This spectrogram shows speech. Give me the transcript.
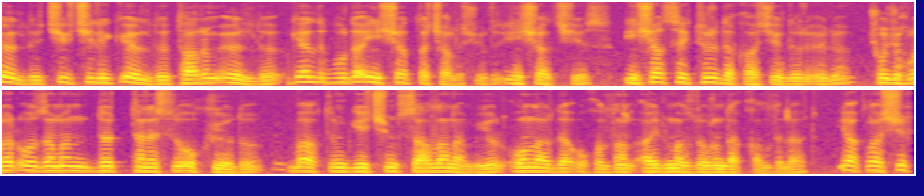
öldü, çiftçilik öldü, tarım öldü. Geldik burada inşaatta çalışıyoruz, inşaatçıyız. İnşaat sektörü de kaç yıldır ölü. Çocuklar o zaman dört tanesi okuyordu. Baktım geçim sağlanamıyor. Onlar da okuldan ayrılmak zorunda kaldılar. Yaklaşık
